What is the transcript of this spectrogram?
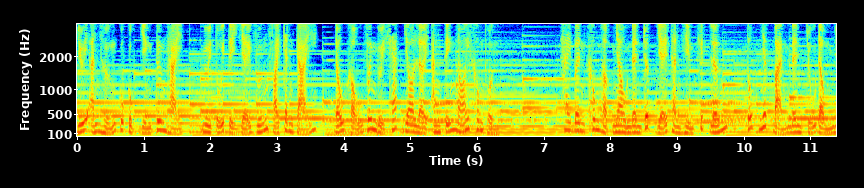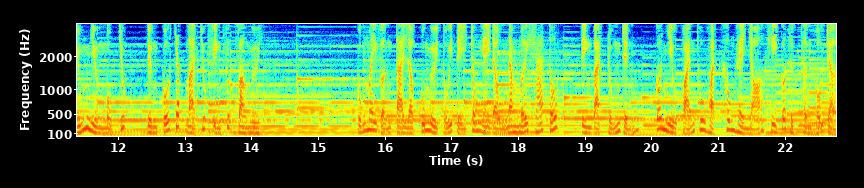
dưới ảnh hưởng của cục diện tương hại, người tuổi tỵ dễ vướng phải tranh cãi, đấu khẩu với người khác do lời ăn tiếng nói không thuận. Hai bên không hợp nhau nên rất dễ thành hiềm khích lớn, tốt nhất bạn nên chủ động nhún nhường một chút, đừng cố chấp mà chút phiền phức vào người. Cũng may vận tài lộc của người tuổi tỵ trong ngày đầu năm mới khá tốt, tiền bạc rủng rỉnh, có nhiều khoản thu hoạch không hề nhỏ khi có thực thần hỗ trợ.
